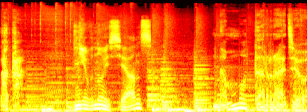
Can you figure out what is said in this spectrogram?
Пока! Дневной сеанс на Моторадио.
